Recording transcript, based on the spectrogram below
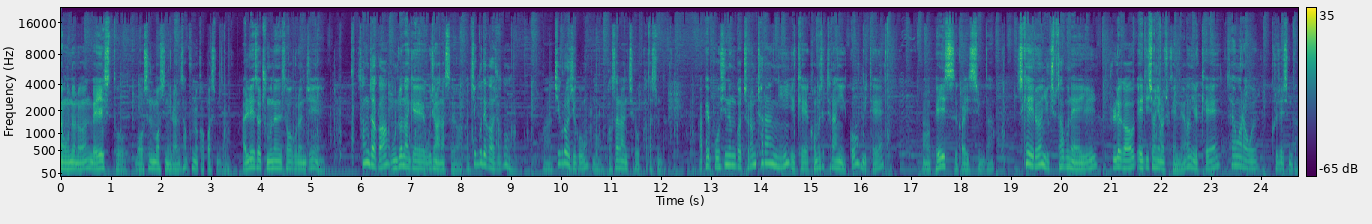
오늘은 메일스토 머슬머신이라는 상품을 갖고 왔습니다. 알리에서 주문해서 그런지 상자가 온전하게 오진 않았어요. 약간 찌부돼 가지고 아, 찌그러지고 뭐 박살난 채로 받았습니다. 앞에 보시는 것처럼 차량이 이렇게 검은색 차량이 있고 밑에 어, 베이스가 있습니다. 스케일은 64분의 1 블랙아웃 에디션이라고 적혀있네요. 이렇게 사용하라고 그려져 있습니다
